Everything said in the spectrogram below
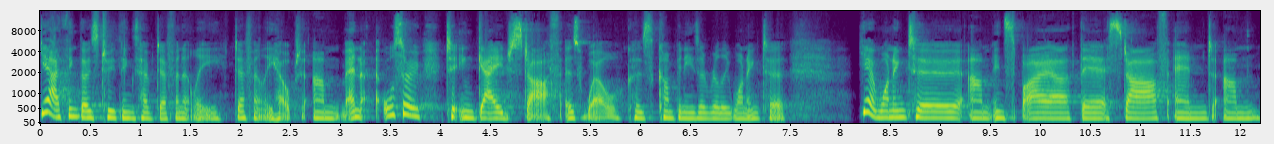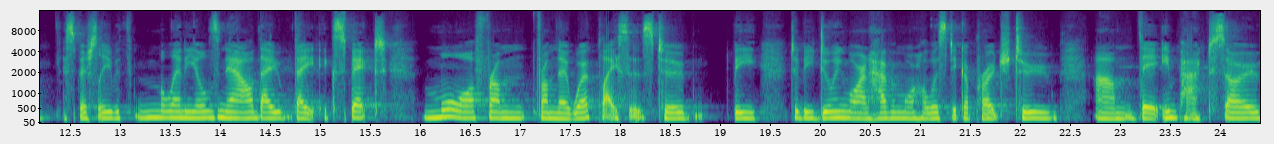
yeah, I think those two things have definitely definitely helped, um, and also to engage staff as well because companies are really wanting to. Yeah, wanting to um, inspire their staff, and um, especially with millennials now, they they expect more from from their workplaces to be to be doing more and have a more holistic approach to um, their impact. So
